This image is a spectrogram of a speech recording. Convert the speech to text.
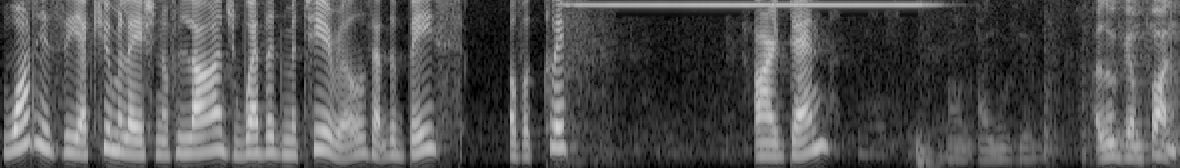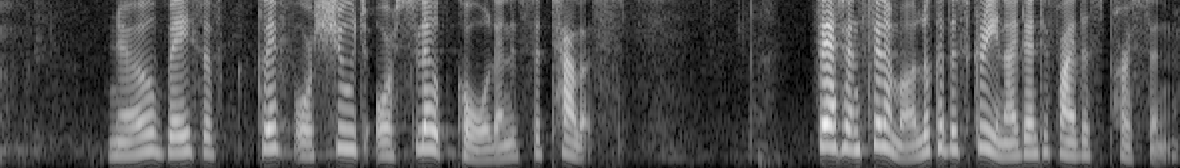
what is the accumulation of large weathered materials at the base of a cliff? Ardennes? Um, alluvium Alluvium fun. No, base of cliff or chute or slope called, and it's a talus. Theatre and cinema, look at the screen, identify this person.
